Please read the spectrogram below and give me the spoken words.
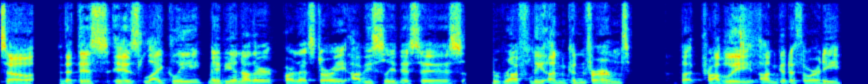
So that this is likely maybe another part of that story. Obviously, this is roughly unconfirmed, but probably on good authority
